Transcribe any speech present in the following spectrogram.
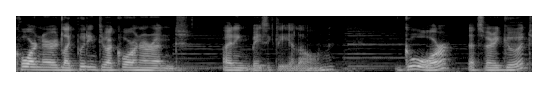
cornered, like put into a corner and fighting basically alone. Gore, that's very good.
